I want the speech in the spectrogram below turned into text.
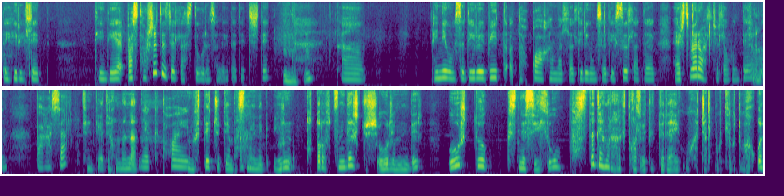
одоо хэрэглээд тийм. Тэгээ бас туршид үзэл бас дүүрэн санагдаад байдаг шүү дээ. Аа энийг өмсөд хэрвээ би тоохгүй авах юм бол тэрийг өмсөд эсвэл одоо яг арзмаар болчихлоо гүн те өгн багасаа. Тийм тэгээд яг манай яг тухайн эмгтээчүүдийн бас нэг нэг ер нь дотор хувцсан дээр ч биш өөр юм дээр өөртөө гэснээс илүү бусдад ямар харагдах бол гэдэг дээр айгүй хач холбогдлогддог байхгүй.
